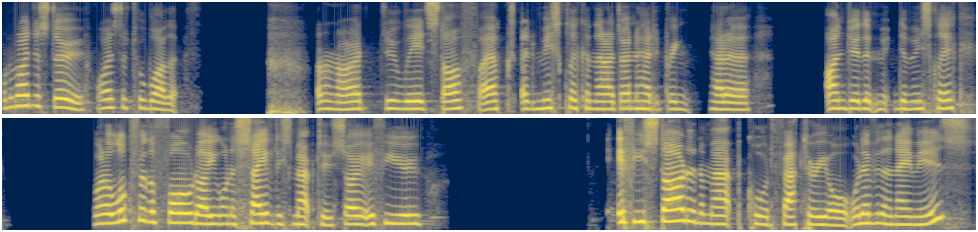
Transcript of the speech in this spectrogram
What did I just do? Why is the toolbar that? I don't know. I do weird stuff. I I misclick and then I don't know how to bring how to undo the, the misclick. You want to look for the folder you want to save this map to. So if you if you started a map called factory or whatever the name is,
